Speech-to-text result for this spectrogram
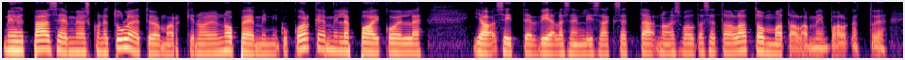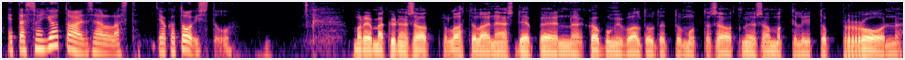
Miehet pääsee myös, kun ne tulee työmarkkinoille, nopeammin niin kuin korkeimmille paikoille. Ja sitten vielä sen lisäksi, että naisvaltaiset alat on matalammin palkattuja. Että tässä on jotain sellaista, joka toistuu. Maria Mäkynen, sä oot lahtelainen SDPn kaupunginvaltuutettu, mutta sä oot myös ammattiliitto PRON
